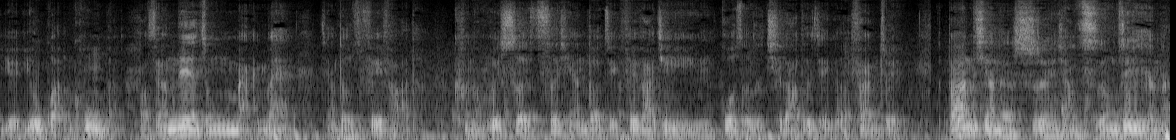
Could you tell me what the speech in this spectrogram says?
有有管控的，好像那种买卖这样都是非法的。可能会涉涉嫌到这个非法经营，或者是其他的这个犯罪。当然现在私人像使用这些呢，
